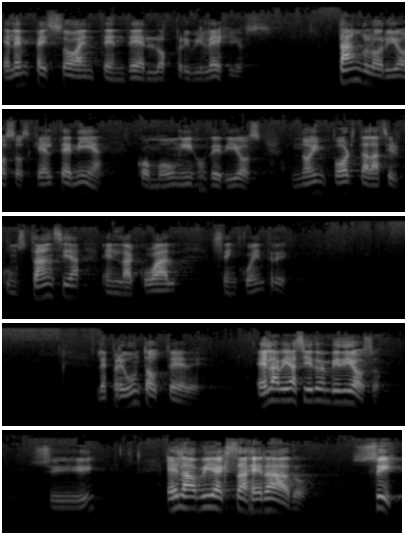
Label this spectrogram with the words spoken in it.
él empezó a entender los privilegios tan gloriosos que él tenía como un hijo de Dios, no importa la circunstancia en la cual se encuentre. Les pregunto a ustedes, ¿él había sido envidioso? Sí. ¿Él había exagerado? Sí.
